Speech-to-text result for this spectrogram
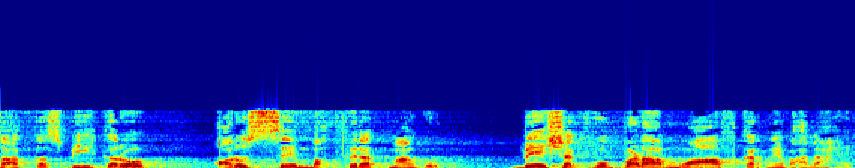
साथ तस्बीह करो और उससे मगफिरत मांगो बेशक वो बड़ा मुआफ करने वाला है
